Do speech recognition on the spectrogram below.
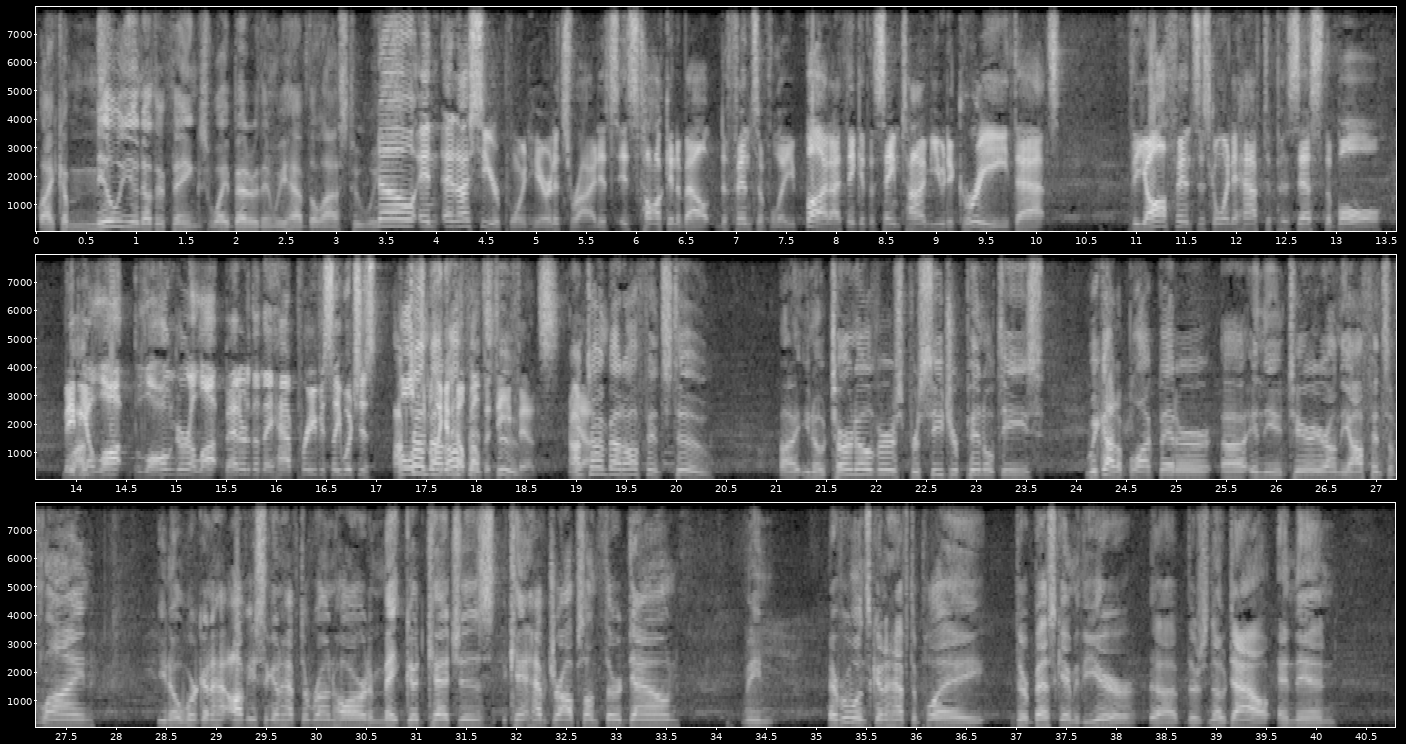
like a million other things way better than we have the last two weeks. No, and, and I see your point here, and it's right. It's it's talking about defensively, but I think at the same time you'd agree that the offense is going to have to possess the ball maybe Well, a lot longer, a lot better than they have previously, which is I'm ultimately going to help out the too. defense. I'm Yeah. talking about offense too. Uh, you know, turnovers, procedure penalties. We got to block better uh, in the interior on the offensive line. You know, we're gonna ha- obviously gonna have to run hard and make good catches. Can't have drops on third down. I mean, everyone's gonna have to play their best game of the year. Uh, there's no doubt. And then,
